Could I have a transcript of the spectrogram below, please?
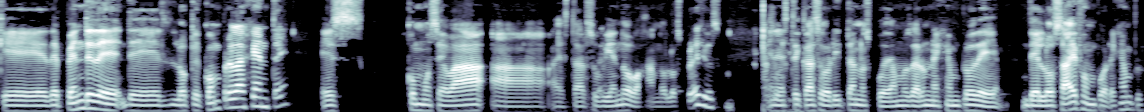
que depende de, de lo que compre la gente, es cómo se va a, estar subiendo o bajando los precios. En este caso, ahorita nos podemos dar un ejemplo de, de los iPhone, por ejemplo,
